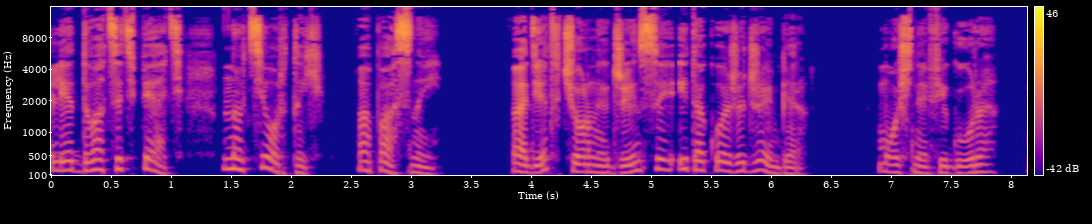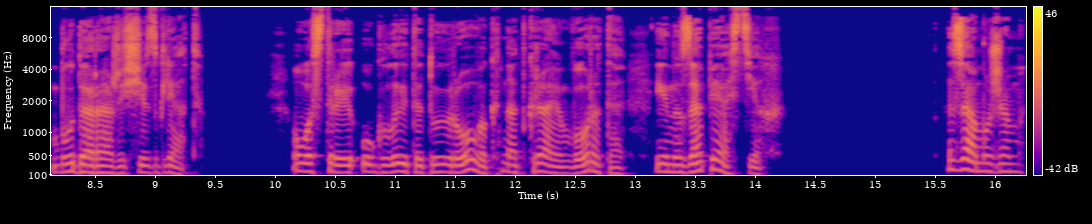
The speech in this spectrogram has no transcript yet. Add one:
лет двадцать пять, но тертый, опасный. Одет в черные джинсы и такой же джемпер. Мощная фигура, будоражащий взгляд. Острые углы татуировок над краем ворота и на запястьях. «Замужем».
